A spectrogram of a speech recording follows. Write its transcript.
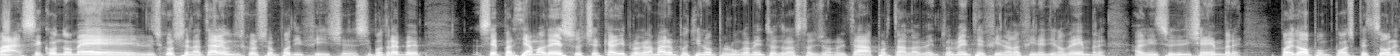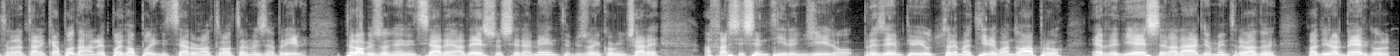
Ma secondo me il discorso di Natale è un discorso un po' difficile. Si potrebbe, se partiamo adesso, cercare di programmare un pochino il prolungamento della stagionalità, portarla eventualmente fino alla fine di novembre, all'inizio di dicembre, poi dopo un po' spezzoni tra Natale e Capodanno e poi dopo iniziare un'altra volta nel mese di aprile. Però bisogna iniziare adesso e seriamente, bisogna cominciare a farsi sentire in giro. Per esempio io tutte le mattine quando apro RDS, la radio, mentre vado, vado in albergo,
